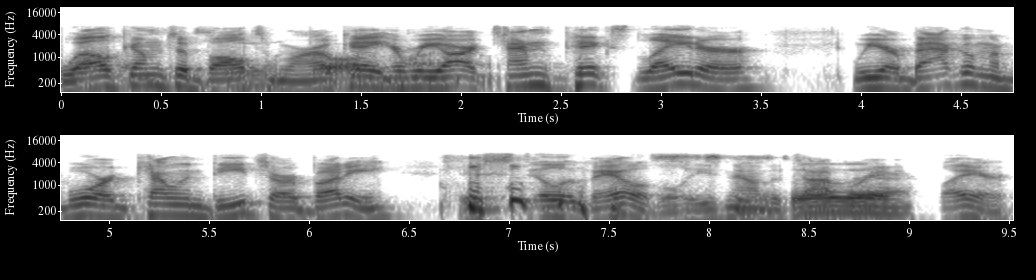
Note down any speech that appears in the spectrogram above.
Welcome to Baltimore. Okay, here we are. 10 picks later. We are back on the board. Kellen Diesch, our buddy, is still available. He's now the top rated player.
